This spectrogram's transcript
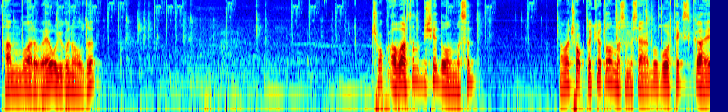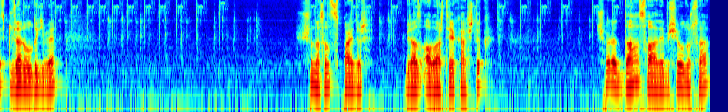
Tam bu arabaya uygun oldu. Çok abartılı bir şey de olmasın. Ama çok da kötü olmasın. Mesela bu Vortex gayet güzel oldu gibi. Şu nasıl Spider? Biraz abartıya kaçtık. Şöyle daha sade bir şey olursa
